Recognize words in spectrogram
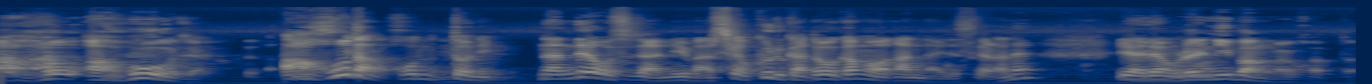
アホアホじゃん。アホだろ本当に。なんでオスじゃ2番。しかも来るかどうかも分かんないですからね。いやでも俺2番が良かった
